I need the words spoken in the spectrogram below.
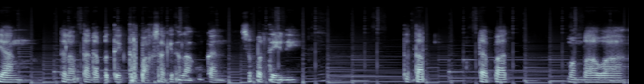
yang dalam tanda petik terpaksa kita lakukan seperti ini tetap dapat membawa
